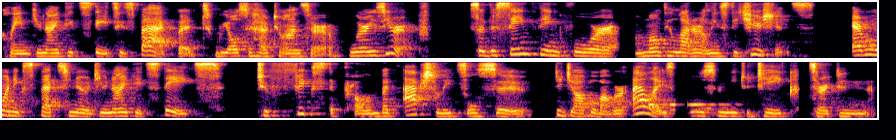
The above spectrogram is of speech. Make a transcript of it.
claimed United States is back, but we also have to answer, where is Europe? So the same thing for multilateral institutions. Everyone expects, you know, the United States to fix the problem, but actually it's also the job of our allies. We also need to take certain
